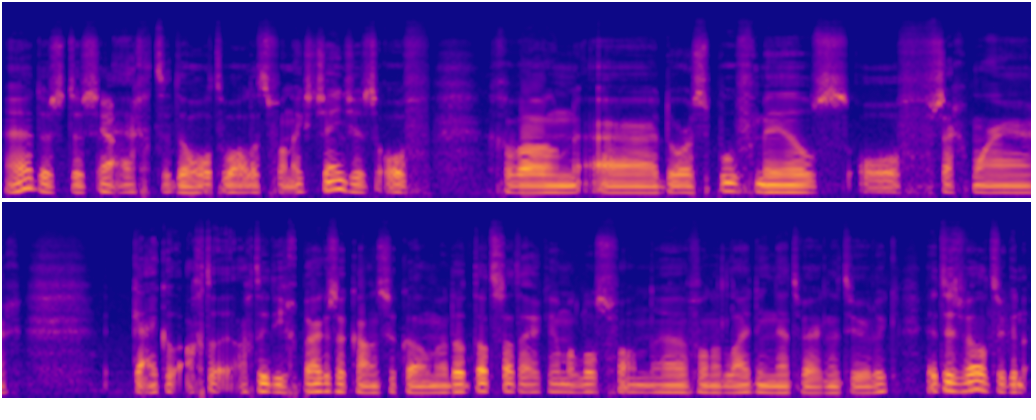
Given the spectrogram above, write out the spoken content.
Hè? Dus, dus Ja. echt de hot wallets van exchanges of gewoon eh, door spoofmails of zeg maar kijken achter, achter die gebruikersaccounts te komen. Dat, dat staat eigenlijk helemaal los van, eh, van het Lightning-netwerk natuurlijk. Het is wel natuurlijk een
